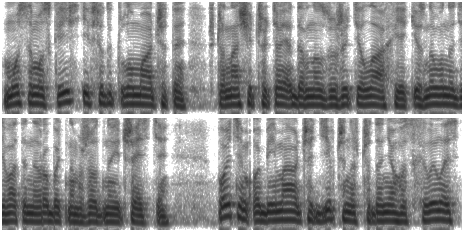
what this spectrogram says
Мусимо скрізь і всюди тлумачити, що наші чуття є давно зужиті лахи, які знову надівати не робить нам жодної честі. Потім, обіймаючи дівчину, що до нього схилилась,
